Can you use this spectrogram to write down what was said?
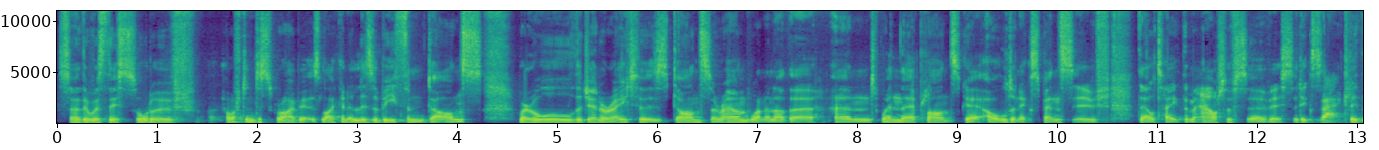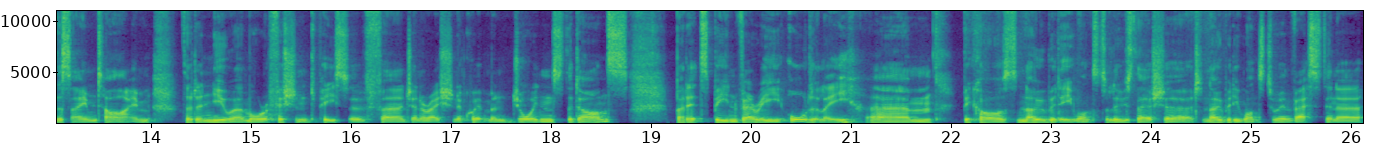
So there was this sort of, I often describe it as like an Elizabethan dance, where all the generators dance around one another. And when their plants get old and expensive, they'll take them out of service at exactly the same time that a newer, more efficient piece of uh, generation equipment joins the dance. But it's been very orderly um, because nobody wants to lose their shirt. Nobody wants to invest in a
